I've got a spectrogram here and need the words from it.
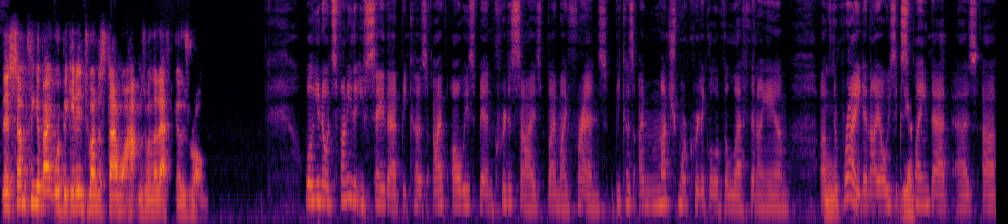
there's something about we're beginning to understand what happens when the left goes wrong. Well, you know, it's funny that you say that because I've always been criticized by my friends because I'm much more critical of the left than I am of mm. the right. And I always explain yeah. that as uh,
